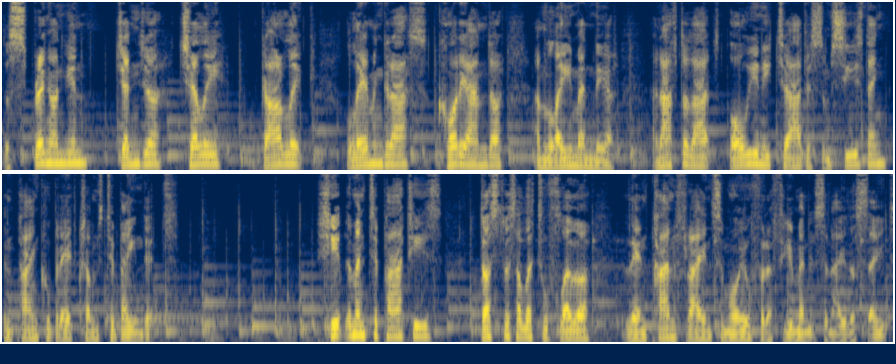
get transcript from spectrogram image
The spring onion, ginger, chilli, garlic, lemongrass, coriander, and lime in there, and after that, all you need to add is some seasoning and panko breadcrumbs to bind it. Shape them into patties, dust with a little flour, then pan fry in some oil for a few minutes on either side,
